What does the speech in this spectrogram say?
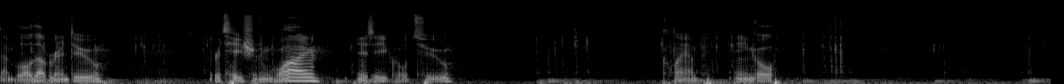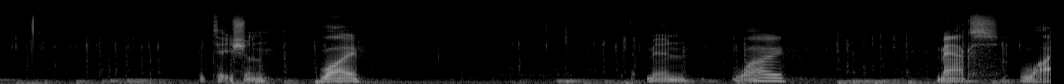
then below that, we're going to do rotation y is equal to clamp angle rotation y min y max y.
